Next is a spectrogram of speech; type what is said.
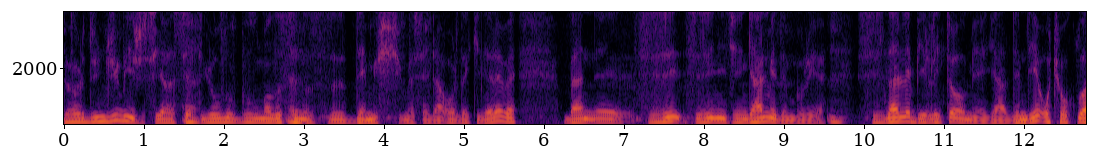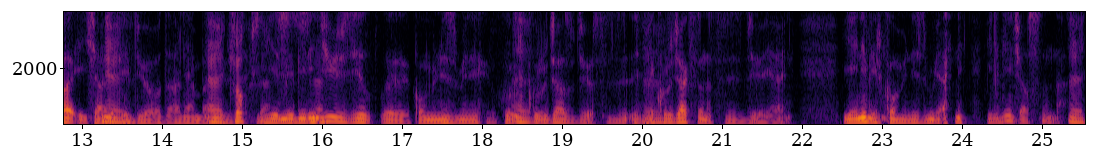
dördüncü bir siyaset Evet. yolu bulmalısınız e, demiş mesela oradakilere ve ben e, sizi sizin için gelmedim buraya. Sizlerle birlikte olmaya geldim diye o çokluğa işaret Evet. ediyor o da Alain Badiou. Evet, çok güzel. 21. Size- yüzyıl e, komünizmini ku- Evet. kuracağız diyor. Siz, Evet. Kuracaksınız siz diyor yani. Yeni bir komünizm yani. İlginç aslında. Evet.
